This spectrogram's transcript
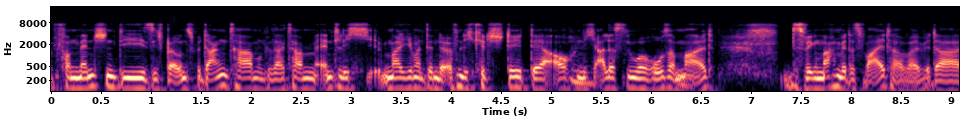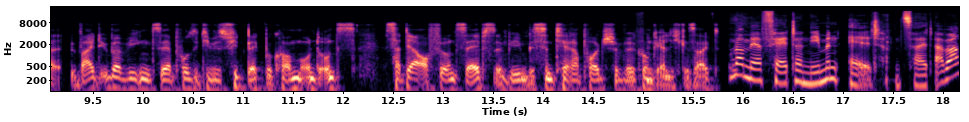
von Menschen, die sich bei uns bedankt haben und gesagt haben, endlich mal jemand, der in der Öffentlichkeit steht, der auch mhm. nicht alles nur rosa malt. Deswegen machen wir das weiter, weil wir da weit überwiegend sehr positives Feedback bekommen und uns, es hat ja auch für uns selbst irgendwie ein bisschen therapeutische Wirkung, ehrlich gesagt. Immer mehr Väter nehmen Elternzeit, aber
